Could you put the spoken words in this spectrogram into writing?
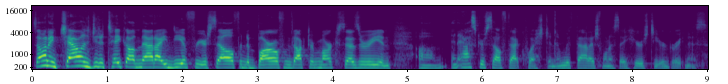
So I want to challenge you to take on that idea for yourself and to borrow from Dr. Mark Cesare and, um, and ask yourself that question. And with that, I just want to say, here's to your greatness.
